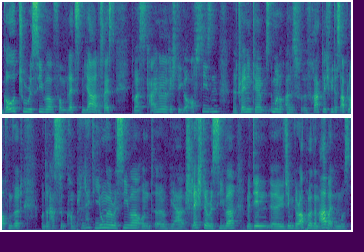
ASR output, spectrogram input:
Go-To-Receiver vom letzten Jahr. Das heißt, Du hast keine richtige Offseason. Training Camp ist immer noch alles äh, fraglich, wie das ablaufen wird. Und dann hast du komplett junge Receiver und äh, ja, schlechte Receiver, mit denen äh, Jimmy Garoppolo dann arbeiten muss.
